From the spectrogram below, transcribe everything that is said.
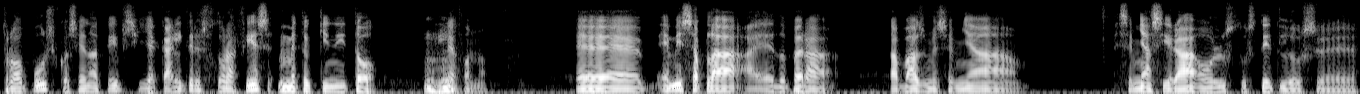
τρόπους, 21 tips για καλύτερες φωτογραφίες με το κινητό Μμμ. τηλέφωνο. Ε, εμείς απλά εδώ πέρα τα βάζουμε σε μια, σε μια σειρά όλους τους τίτλους ε,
